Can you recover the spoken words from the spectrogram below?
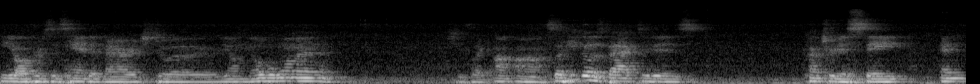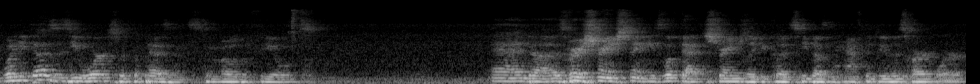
He offers his hand in marriage to a young noblewoman, and she's like, uh uh uh So he goes back to his country estate, and what he does is he works with the peasants to mow the fields. And uh, it's a very strange thing. He's looked at strangely because he doesn't have to do this hard work.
